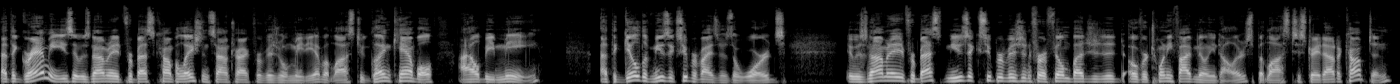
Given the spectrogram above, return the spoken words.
At the Grammys, it was nominated for Best Compilation Soundtrack for Visual Media, but lost to Glen Campbell, I'll Be Me. At the Guild of Music Supervisors Awards, it was nominated for Best Music Supervision for a film budgeted over $25 million, but lost to Straight Outta Compton.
